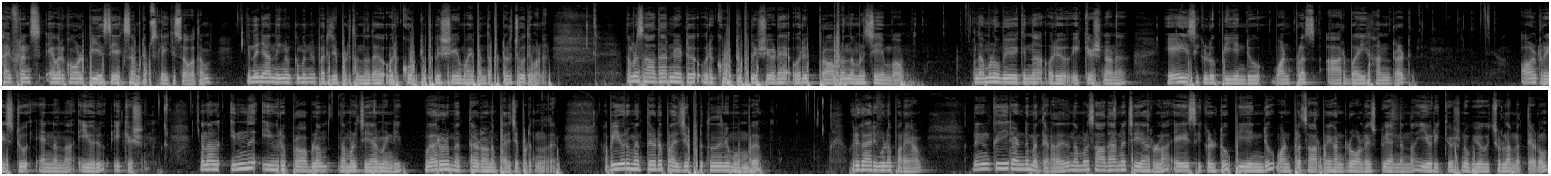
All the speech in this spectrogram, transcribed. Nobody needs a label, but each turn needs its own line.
Hi friends എവർക്കും all P S C exam ടിപ്സിലേക്ക് സ്വാഗതം. ഇന്ന് ഞാൻ നിങ്ങൾക്ക് മുന്നിൽ പരിചയപ്പെടുത്തുന്നത് ഒരു കൂട്ടുപലിശയുമായി ബന്ധപ്പെട്ട ഒരു ചോദ്യമാണ്. നമ്മൾ സാധാരണയായിട്ട് ഒരു കൂട്ടുപലിശയുടെ ഒരു പ്രോബ്ലം നമ്മൾ ചെയ്യുമ്പോൾ നമ്മൾ ഉപയോഗിക്കുന്ന ഒരു ഇക്വേഷനാണ് A is equal to P into one plus R by hundred whole raise to N എന്ന ഈ ഒരു ഇക്വേഷൻ എന്നാൽ ഇന്ന് ഈ ഒരു പ്രോബ്ലം നമ്മൾ ചെയ്യാൻ വേണ്ടി വേറൊരു മെത്തേഡാണ് പരിചയപ്പെടുത്തുന്നത്. അപ്പോൾ ഈ ഒരു മെത്തേഡ് പരിചയപ്പെടുത്തുന്നതിന് മുമ്പ് ഒരു കാര്യം കൂടെ പറയാം. നിങ്ങൾക്ക് ഈ രണ്ട് മെത്തേഡ് അതായത് നമ്മൾ സാധാരണ ചെയ്യാറുള്ള A is equal to P into one plus R by hundred whole raise to N എന്ന ഈ ഒരു ഇക്വേഷൻ ഉപയോഗിച്ചുള്ള മെത്തേഡും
